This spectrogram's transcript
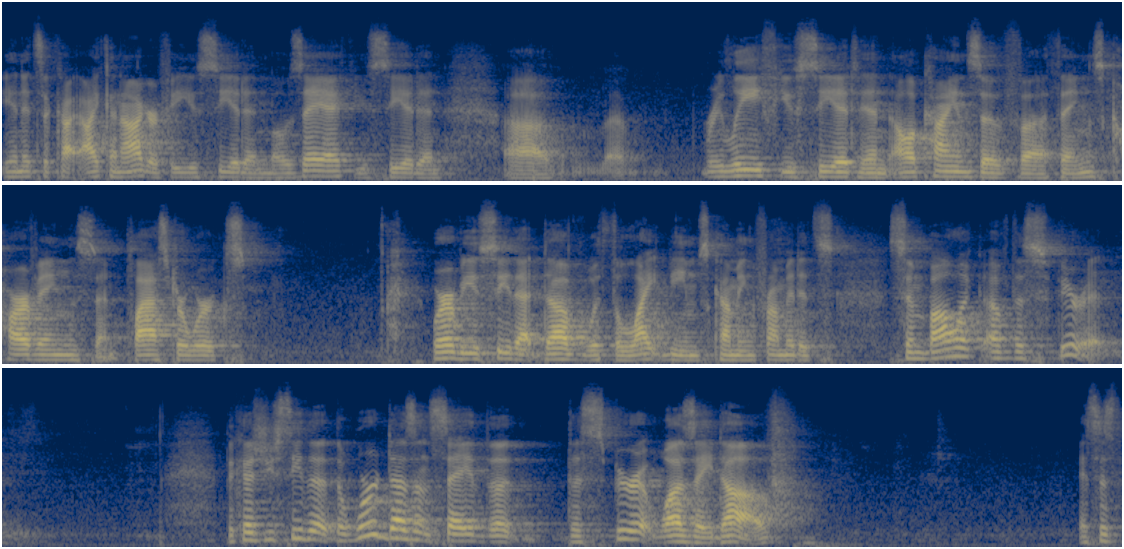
In its iconography, you see it in mosaic, you see it in uh, uh, relief, you see it in all kinds of uh, things, carvings and plasterworks. Wherever you see that dove with the light beams coming from it, it's symbolic of the Spirit. Because you see, the, the word doesn't say that the Spirit was a dove. It says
